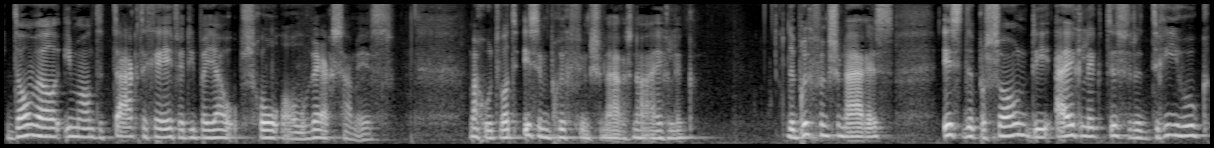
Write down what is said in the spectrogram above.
dan wel iemand de taak te geven die bij jou op school al werkzaam is. Maar goed, wat is een brugfunctionaris nou eigenlijk? De brugfunctionaris is de persoon die eigenlijk tussen de driehoek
